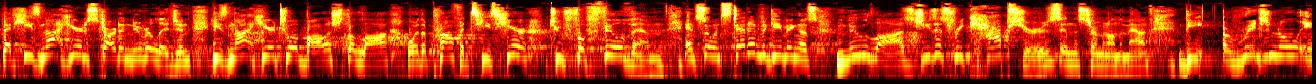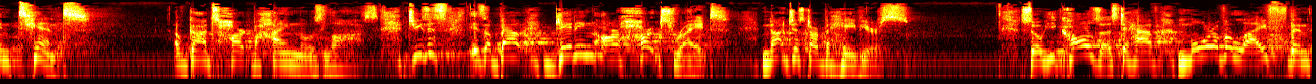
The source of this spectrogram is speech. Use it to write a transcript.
that He's not here to start a new religion. He's not here to abolish the law or the prophets. He's here to fulfill them. And so instead of giving us new laws, Jesus recaptures in the Sermon on the Mount the original intent of God's heart behind those laws. Jesus is about getting our hearts right, not just our behaviors. So he calls us to have more of a life than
